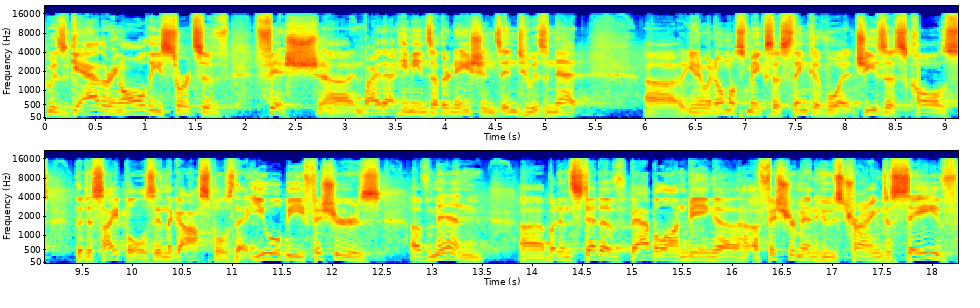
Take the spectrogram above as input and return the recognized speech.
who is gathering all these sorts of fish, uh, and by that he means other nations, into his net. Uh, you know, it almost makes us think of what Jesus calls the disciples in the Gospels that you will be fishers of men. Uh, but instead of Babylon being a, a, fisherman who's trying to save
